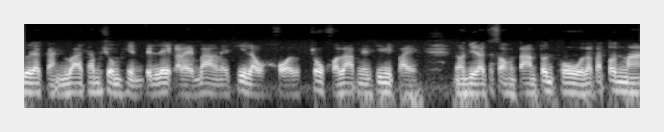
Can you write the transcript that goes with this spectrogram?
ด้วยล้วกันว่าท่านผู้ชมเห็นเป็นเลขอะไรบ้างในที่เราขอโชคขอลาบในที่นี้ไปเนาะเดี๋ยวเราจะส่องตามต้นโพแล้วก็ต้นไม้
